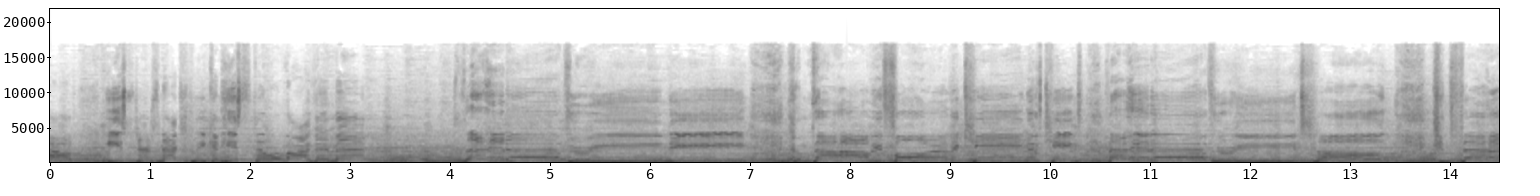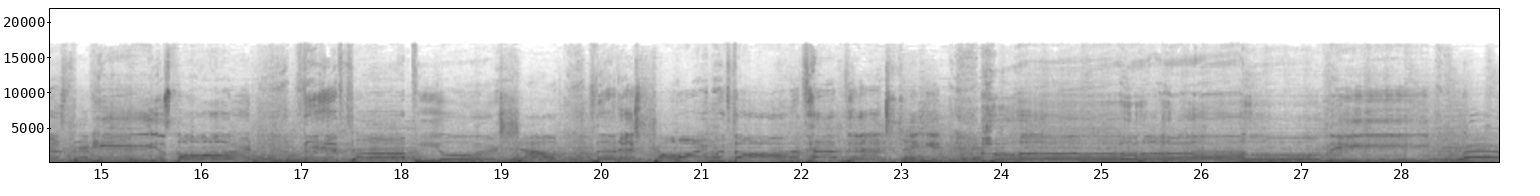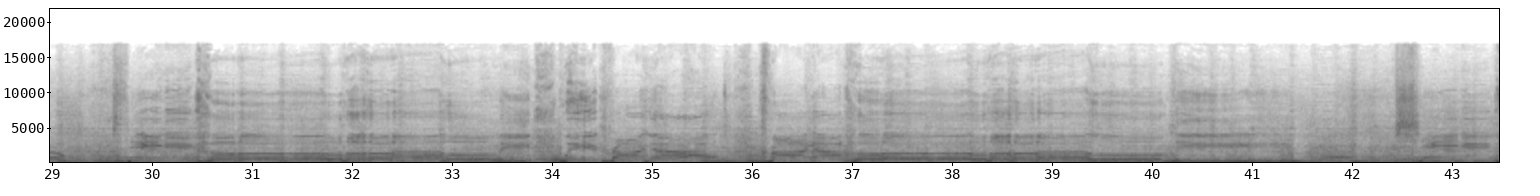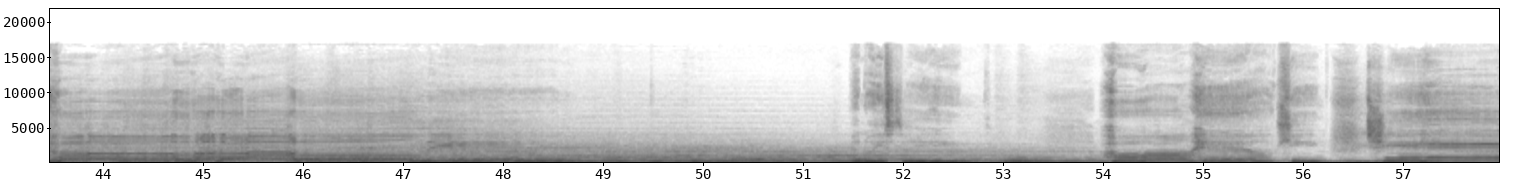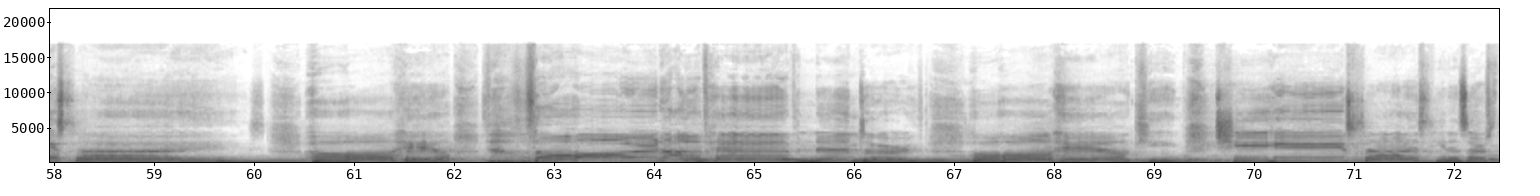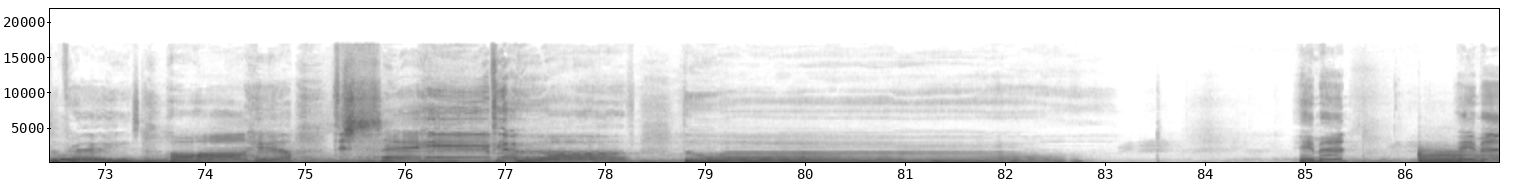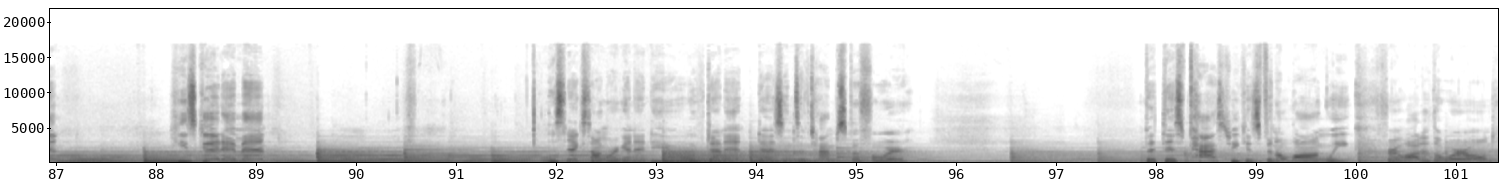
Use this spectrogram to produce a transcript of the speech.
the Savior of the world. Amen. Amen. He's good. Amen. This next song we're going to do, we've done it dozens of times before. But this past week has been a long week for a lot of the world.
